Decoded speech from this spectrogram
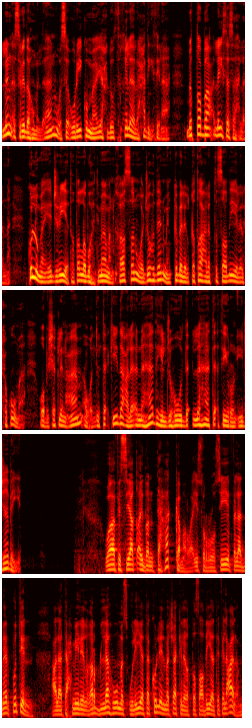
لن أسردهم الآن وسأريكم ما يحدث خلال حديثنا. بالطبع ليس سهلا. كل ما يجري يتطلب اهتماما خاصا وجهدا من قبل القطاع الاقتصادي للحكومة. وبشكل عام أود التأكيد على أن هذه الجهود لها تأثير إيجابي. وفي السياق أيضا تهكم الرئيس الروسي فلاديمير بوتين على تحميل الغرب له مسؤولية كل المشاكل الاقتصادية في العالم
